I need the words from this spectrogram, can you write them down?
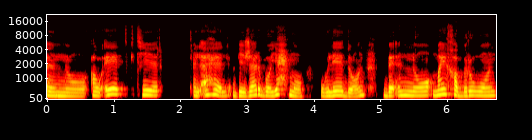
إنه أوقات كتير الأهل بيجربوا يحموا ولادهم بإنه ما يخبروهم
